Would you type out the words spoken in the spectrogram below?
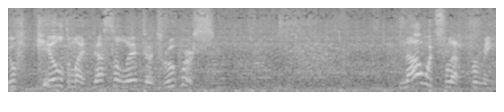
You've killed my desolate troopers. Now what's left for me?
